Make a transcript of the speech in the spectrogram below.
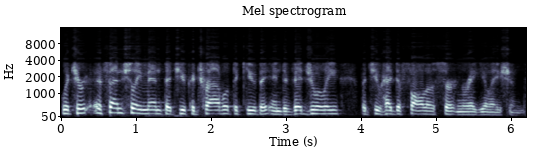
which essentially meant that you could travel to Cuba individually, but you had to follow certain regulations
